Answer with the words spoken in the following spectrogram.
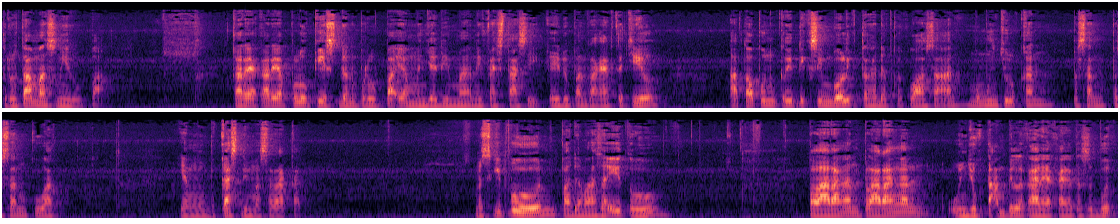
terutama seni rupa. Karya-karya pelukis dan perupa yang menjadi manifestasi kehidupan rakyat kecil ataupun kritik simbolik terhadap kekuasaan memunculkan pesan-pesan kuat yang membekas di masyarakat Meskipun pada masa itu pelarangan-pelarangan unjuk tampil karya-karya tersebut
